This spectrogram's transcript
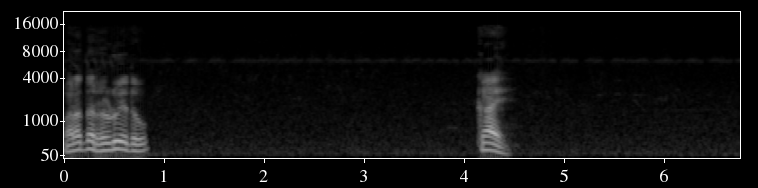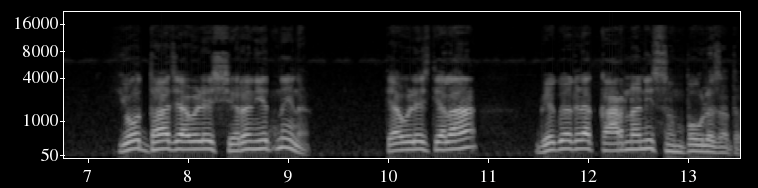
मला तर रडू येतो. काय? योद्धा ज्यावेळेस शरण येत नाही ना त्यावेळेस त्याला वेगवेगळ्या कारणांनी संपवलं जातं.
